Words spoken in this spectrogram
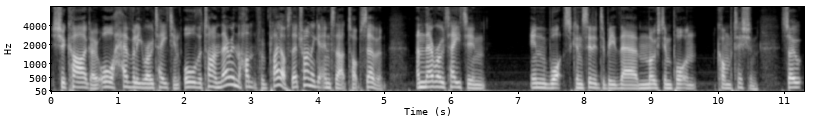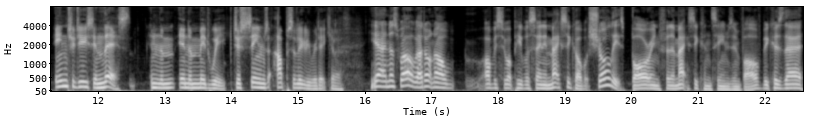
Chicago, all heavily rotating all the time. They're in the hunt for playoffs. They're trying to get into that top seven, and they're rotating in what's considered to be their most important competition. So introducing this in the in a midweek just seems absolutely ridiculous. Yeah, and as well, I don't know obviously what people are saying in Mexico, but surely it's boring for the Mexican teams involved because they're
